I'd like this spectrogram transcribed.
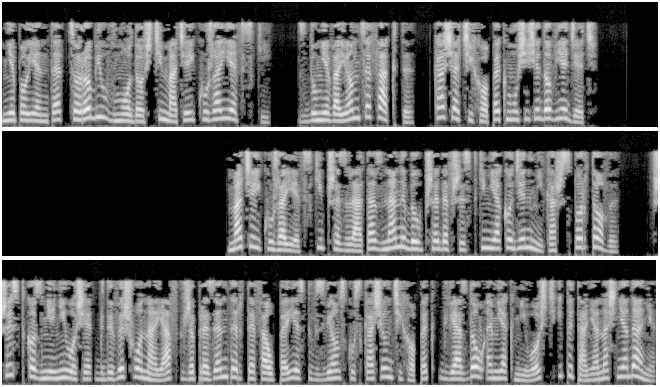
Niepojęte, co robił w młodości Maciej Kurzajewski. Zdumiewające fakty. Kasia Cichopek musi się dowiedzieć. Maciej Kurzajewski przez lata znany był przede wszystkim jako dziennikarz sportowy. Wszystko zmieniło się, gdy wyszło na jaw, że prezenter TVP jest w związku z Kasią Cichopek, gwiazdą M jak miłość i pytania na śniadanie.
